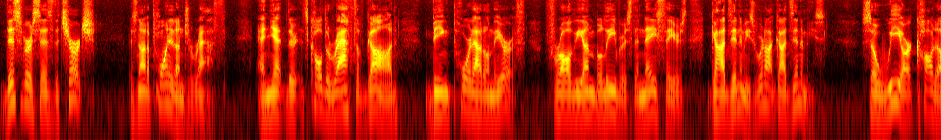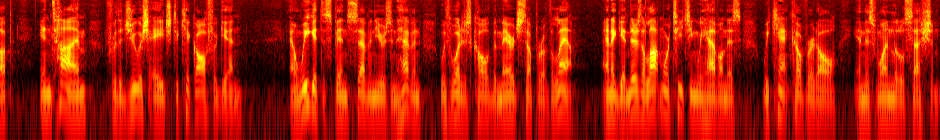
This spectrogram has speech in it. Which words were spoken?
This verse says the church is not appointed unto wrath, and yet there, it's called the wrath of God being poured out on the earth for all the unbelievers, the naysayers, God's enemies. We're not God's enemies. So we are caught up in time for the Jewish age to kick off again. And we get to spend seven years in heaven with what is called the marriage supper of the Lamb. And again, there's a lot more teaching we have on this. We can't cover it all in this one little session.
